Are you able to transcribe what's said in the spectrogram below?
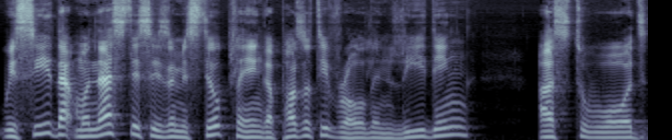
We see that monasticism is still playing a positive role in leading us towards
